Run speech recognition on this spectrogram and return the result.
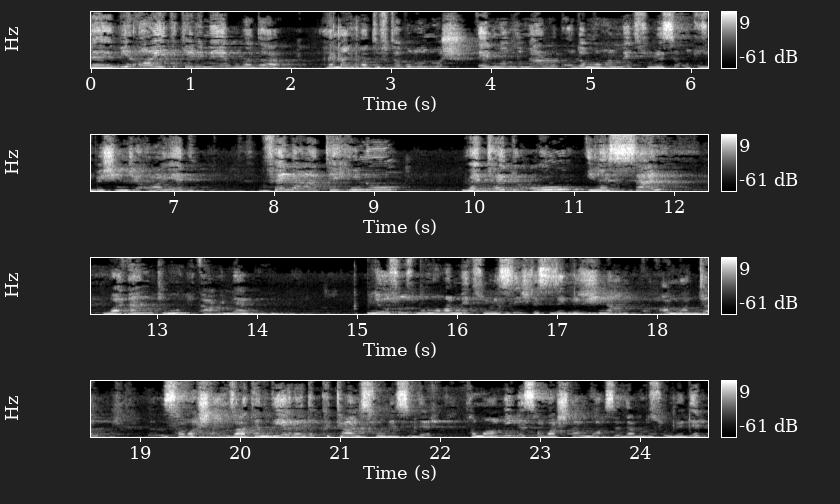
E, bir ayet-i kerimeye burada hemen atıfta bulunmuş. Elmalı merhum o da Muhammed suresi 35. ayet. Fela tehinu ve ted'u ilessel ve entumul a'lev. Biliyorsunuz bu Muhammed suresi işte size girişini an anlattım. Savaştan zaten diğer adı Kıtal suresidir. Tamamıyla savaştan bahseden bir suredir.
